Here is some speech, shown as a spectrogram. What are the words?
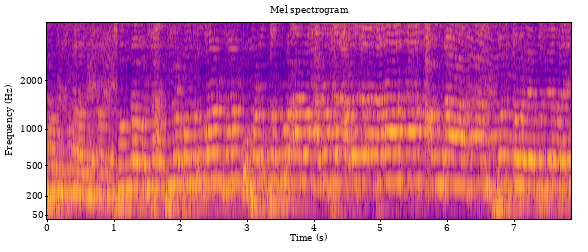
প্রবেশ করাবে। সংগ্রাম সাথী ও বন্ধুগণ, উপরোক্ত কুরআন ও হাদিসের আলোচনা দ্বারা আমরা স্পষ্টভাবে বুঝতে পারি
